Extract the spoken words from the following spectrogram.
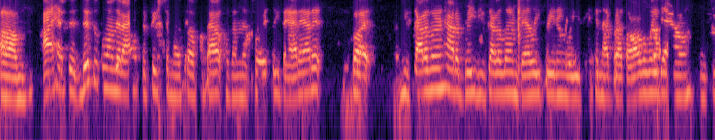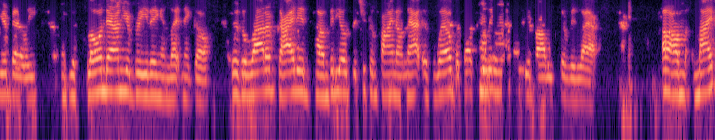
Um, I have to, this is one that I have to preach to myself about because I'm notoriously bad at it. But you've got to learn how to breathe. You've got to learn belly breathing, where you're taking that breath all the way down into your belly and just slowing down your breathing and letting it go. There's a lot of guided um, videos that you can find on that as well, but that's really mm-hmm. your body to relax. Um, my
